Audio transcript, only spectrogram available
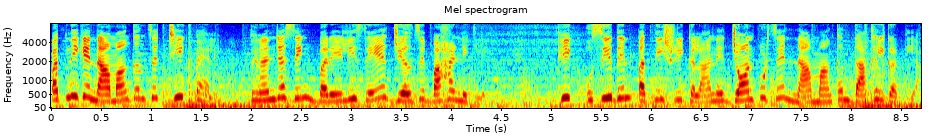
पत्नी के नामांकन से ठीक पहले धनंजय सिंह बरेली से जेल से बाहर निकले। ठीक उसी दिन पत्नी श्री कला ने जौनपुर से नामांकन दाखिल कर दिया।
